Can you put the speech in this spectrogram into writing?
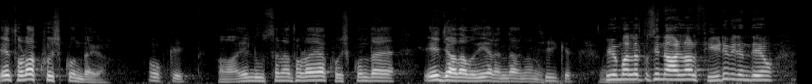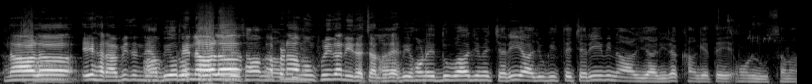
ਇਹ ਥੋੜਾ ਖੁਸ਼ਕ ਹੁੰਦਾ ਹੈਗਾ। ਓਕੇ। ਹਾਂ ਇਹ ਲੂਸਣਾ ਥੋੜਾ ਜਿਹਾ ਖੁਸ਼ਕ ਹੁੰਦਾ ਹੈ। ਇਹ ਜ਼ਿਆਦਾ ਵਧੀਆ ਰਹਿੰਦਾ ਉਹਨਾਂ ਨੂੰ। ਠੀਕ ਹੈ। ਵੀ ਮੰਨ ਲਓ ਤੁਸੀਂ ਨਾਲ ਨਾਲ ਫੀਡ ਵੀ ਦਿੰਦੇ ਹੋ ਨਾਲ ਇਹ ਹਰਾ ਵੀ ਦਿੰਦੇ ਹਾਂ, ਤੇ ਨਾਲ ਆਪਣਾ ਮੂੰਗਫਲੀ ਦਾ ਨੀਰਾ ਚੱਲ ਰਿਹਾ। ਵੀ ਹੁਣ ਇਦੋਂ ਬਾਅਦ ਜਿਵੇਂ ਚਰੀ ਆ ਜੂਗੀ ਤੇ ਚਰੀ ਵੀ ਨਾਲ ਜਾਰੀ ਰੱਖਾਂਗੇ ਤੇ ਹੁਣ ਲੂਸਣ।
